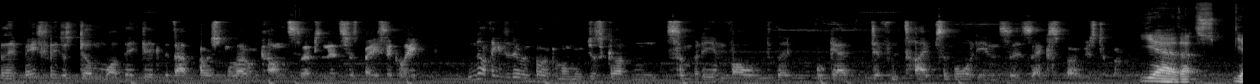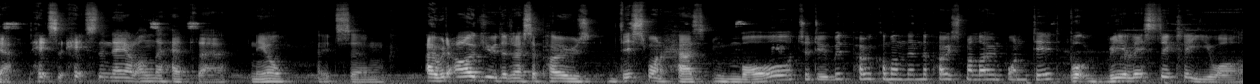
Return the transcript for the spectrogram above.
They've basically just done what they did with that Post Malone concert, and it's just basically nothing to do with Pokemon. We've just gotten somebody involved that will get different types of audiences exposed to them. Yeah, that's yeah hits hits the nail on the head there, Neil. It's um. I would argue that I suppose this one has more to do with Pokemon than the Post Malone one did, but realistically, you are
